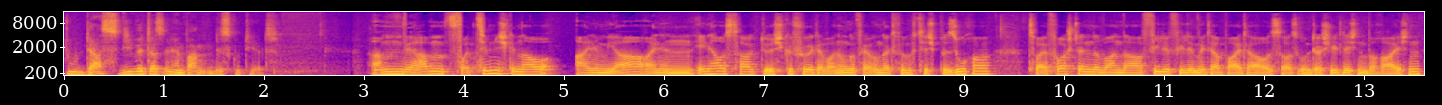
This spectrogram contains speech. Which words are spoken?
du das? Wie wird das in den Banken diskutiert? Ähm, wir haben vor ziemlich genau einem Jahr einen Inhouse-Tag durchgeführt. Da waren ungefähr 150 Besucher, zwei Vorstände waren da, viele, viele Mitarbeiter aus, aus unterschiedlichen Bereichen.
